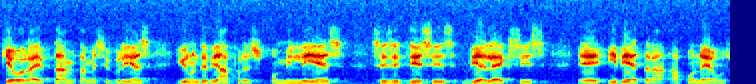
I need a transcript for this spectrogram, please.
και ώρα 7 μετά μεσημβρίας γίνονται διάφορες ομιλίες, συζητήσεις, διαλέξεις, ε, ιδιαίτερα από νέους.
